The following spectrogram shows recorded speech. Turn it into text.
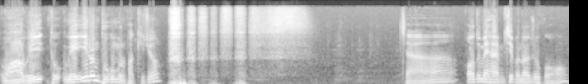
와, 왜, 또, 왜 이런 부금으로 바뀌죠? 자, 어둠의 하염 집어넣어주고.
